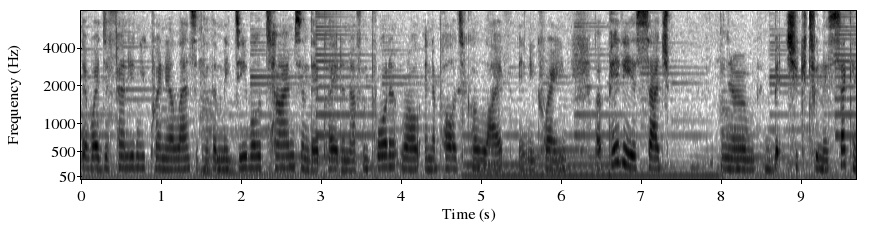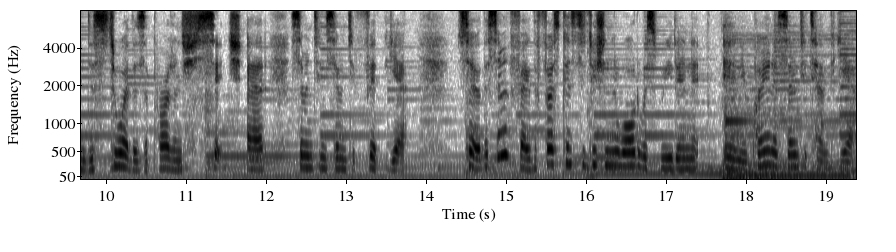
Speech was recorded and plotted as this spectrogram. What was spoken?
they were defending Ukrainian lands at the medieval times and they played enough important role in the political life in Ukraine. But pity is such you know, Betchik II destroyed the Zaporozhian Sich at 1775 yeah. So, the seventh fact, the first constitution in the world was written in Ukraine at 1710th year.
